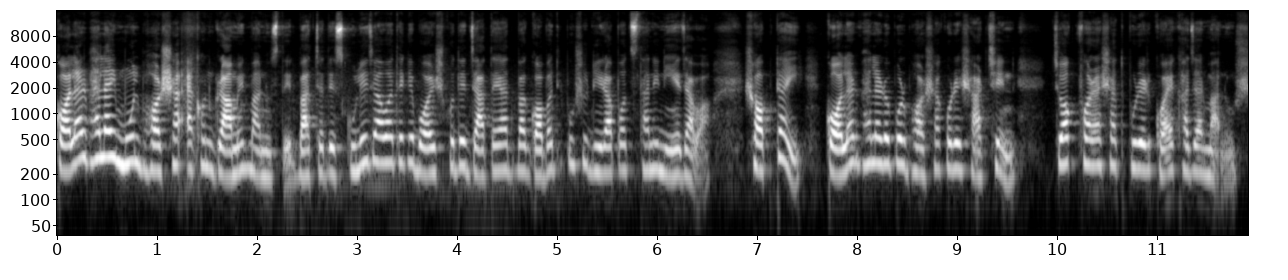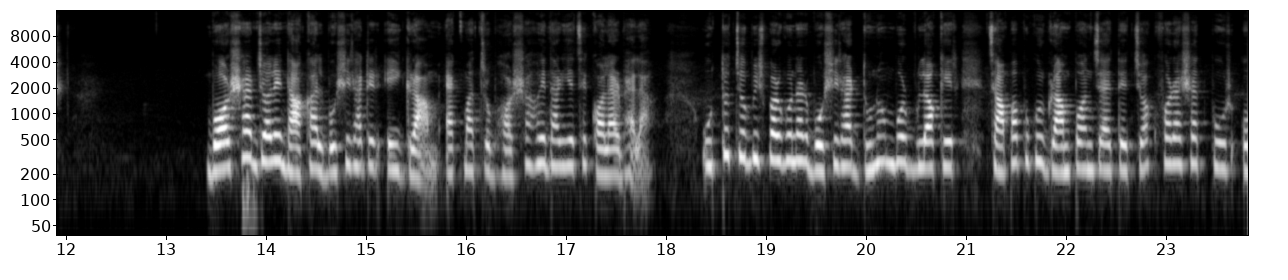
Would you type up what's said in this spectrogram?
কলার ভেলায় মূল ভরসা এখন গ্রামের মানুষদের। বাচ্চাদের স্কুলে যাওয়া থেকে বয়স্কদের যাতায়াত বা গবাদি পশুর নিরাপদ স্থানে নিয়ে যাওয়া। সবটাই কলার ভেলার ওপর ভরসা করে সারছেন চক ফরাসাতপুরের কয়েক হাজার মানুষ। বর্ষার জলে নাকাল বসিরহাটের এই গ্রাম একমাত্র ভরসা হয়ে দাঁড়িয়েছে কলার ভেলা। উত্তর চব্বিশ পরগনার বসিরহাট দু নম্বর ব্লকের চাঁপাপুকুর গ্রাম পঞ্চায়েতের চক ফরাসাতপুর ও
